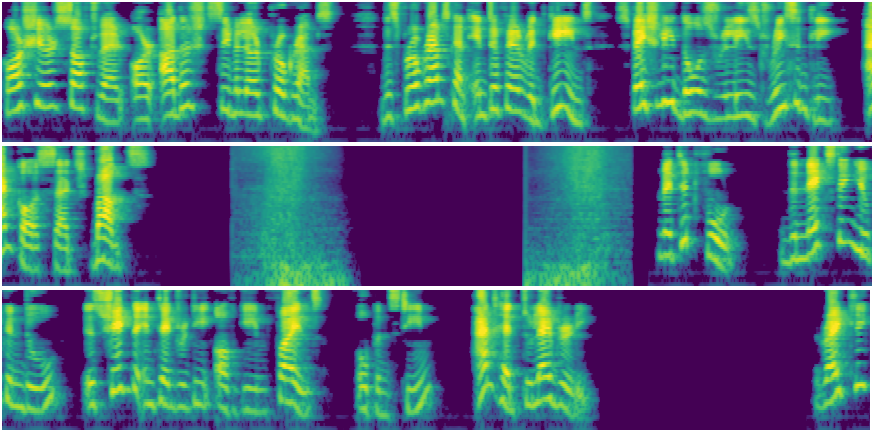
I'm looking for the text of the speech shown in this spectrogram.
Corsair software or other similar programs. These programs can interfere with games, especially those released recently and cause such bugs. Method 4. The next thing you can do is check the integrity of game files. Open Steam and head to Library. Right click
